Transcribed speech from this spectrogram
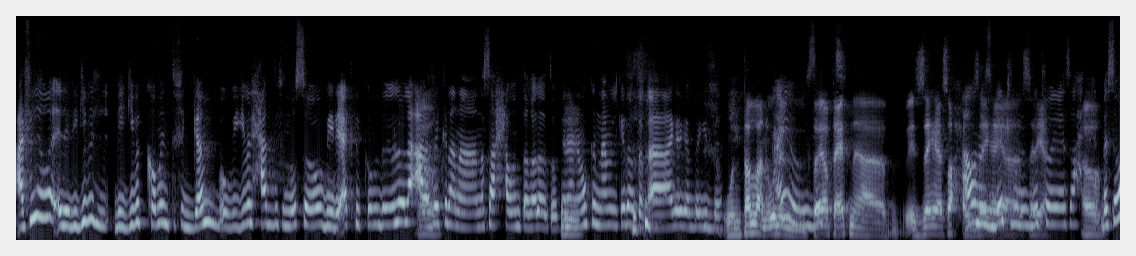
عارفين اللي هو اللي بيجيب ال... بيجيب ال comment في الجنب وبيجيب الحد في النص وهو بي react ال comment ده يقول له لا على آه. فكرة أنا أنا صح وأنت غلط وكده. إحنا ممكن نعمل كده وتبقى حاجة جامدة جدا ونطلع نقول أيوة، الطريقة. بتاعتنا إزاي هي صح وإزاي نثبت هي نثبت سريعة له هي صح آه. بس هو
